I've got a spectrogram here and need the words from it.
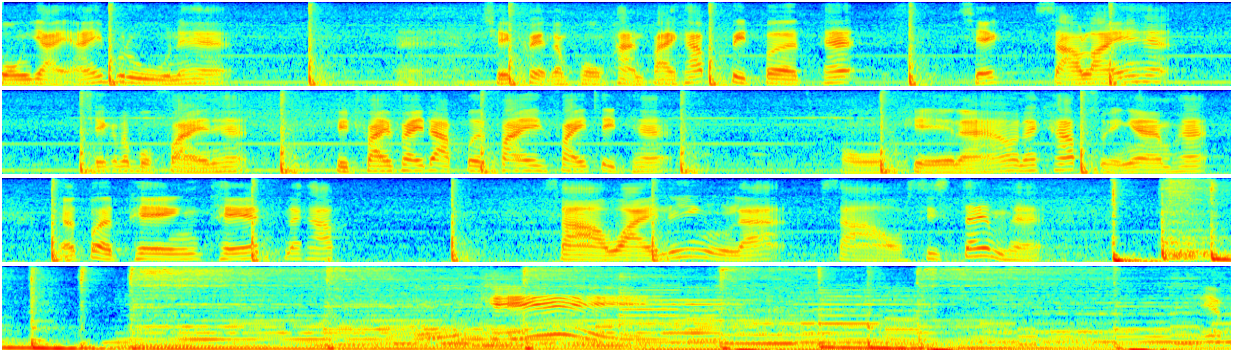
วงใหญ่ไอซ์บลูนะฮะเช็คเฟสลำโพงผ่านไปครับ ปิดเปิดฮะ เช็คซาวไลท์ฮะ เช็คระบบไฟนะฮะ ปิดไฟไฟดับเปิดไฟไฟติดฮะ โอเคแล้วนะครับ สวยงามฮะ เดี๋ยวเปิดเพลงเทสนะครับซาวไวริงและซาวซิสเต็มฮะ โอเค เรียบ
